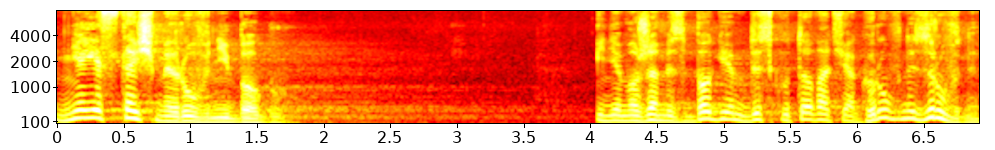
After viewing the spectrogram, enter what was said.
nie jesteśmy równi Bogu. I nie możemy z Bogiem dyskutować jak równy z równym.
